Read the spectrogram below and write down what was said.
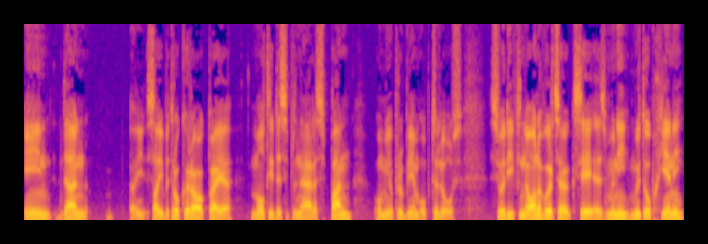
en dan uh, sal jy betrokke raak by 'n multidissiplinêre span om jou probleem op te los. So die finale woord sou ek sê is moenie moed opgee nie.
